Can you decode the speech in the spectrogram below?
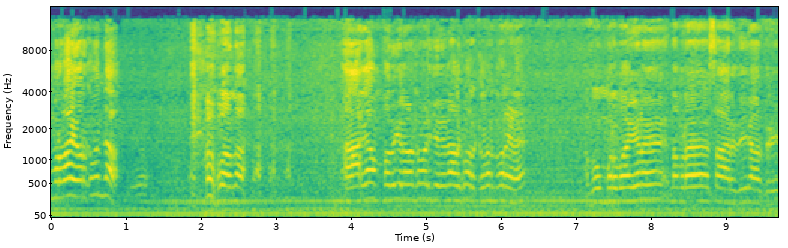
ഉമ്മർവായി ഉറക്കമില്ല. ആകെ അമ്പത് കിലോമീറ്റർ ഓടിക്കുന്ന ആൾക്ക് ഉറക്കമെന്ന് പറയണേ. അപ്പൊ ഉമ്മർവായാണ് നമ്മുടെ സാരഥി രാത്രി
